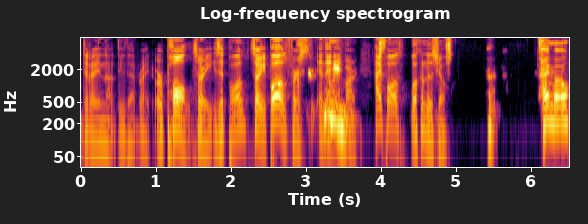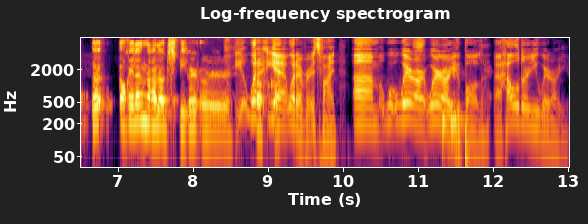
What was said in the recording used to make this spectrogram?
did I not do that right? Or Paul, sorry, is it Paul? Sorry, Paul first, and then Edmar. Hi, Paul. Welcome to the show. Hi Mo. Uh, okay lang naka loudspeaker or what, yeah, whatever. It's fine. Um, where are where are you, Paul? Uh, how old are you? Where are you?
